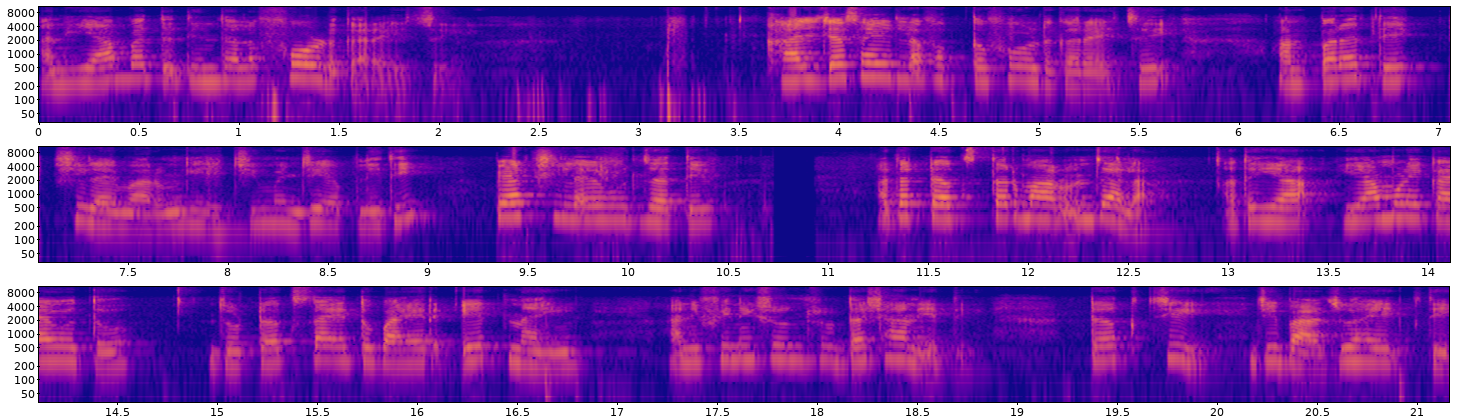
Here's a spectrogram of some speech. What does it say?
आणि या पद्धतीने त्याला फोल्ड करायचं आहे खालच्या साईडला फक्त फोल्ड करायचे आणि परत एक शिलाई मारून घ्यायची म्हणजे आपली ती पॅक शिलाई होऊन जाते. आता टक्स तर मारून झाला. आता या यामुळे काय होतं? जो टक्स आहे तो बाहेर येत नाही आणि फिनिशिंगसुद्धा छान येते. टक्सची जी बाजू आहे ते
